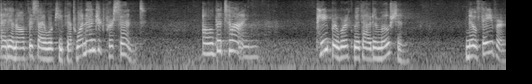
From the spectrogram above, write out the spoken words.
At an office, I will keep it 100%. All the time. Paperwork without emotion. No favor.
